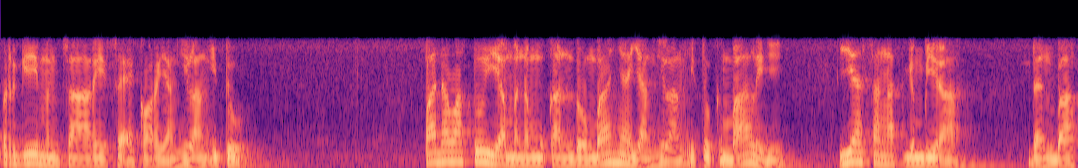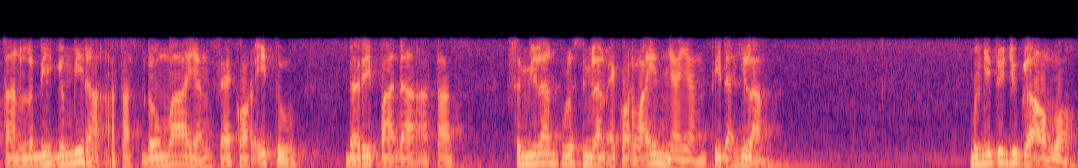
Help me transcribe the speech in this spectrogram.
pergi mencari seekor yang hilang itu. Pada waktu ia menemukan dombanya yang hilang itu kembali, ia sangat gembira dan bahkan lebih gembira atas domba yang seekor itu daripada atas 99 ekor lainnya yang tidak hilang. Begitu juga Allah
